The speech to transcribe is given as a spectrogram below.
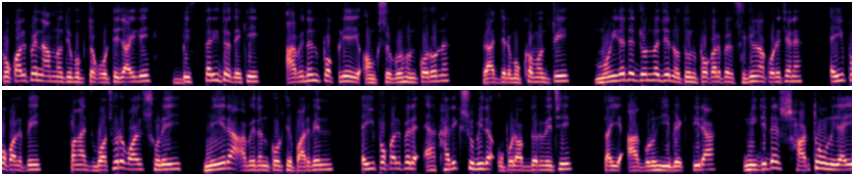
প্রকল্পে নাম নথিভুক্ত করতে চাইলে বিস্তারিত দেখে আবেদন প্রক্রিয়ায় অংশগ্রহণ করুন। রাজ্যের মুখ্যমন্ত্রী মহিলাদের জন্য যে নতুন প্রকল্পের সূচনা করেছেন, এই প্রকল্পে পাঁচ বছর বয়স হলেই মেয়েরা আবেদন করতে পারবেন। এই প্রকল্পের একাধিক সুবিধা উপলব্ধ রয়েছে, তাই আগ্রহী ব্যক্তিরা নিজেদের স্বার্থ অনুযায়ী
